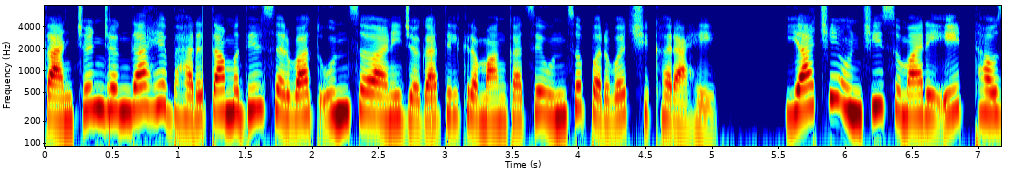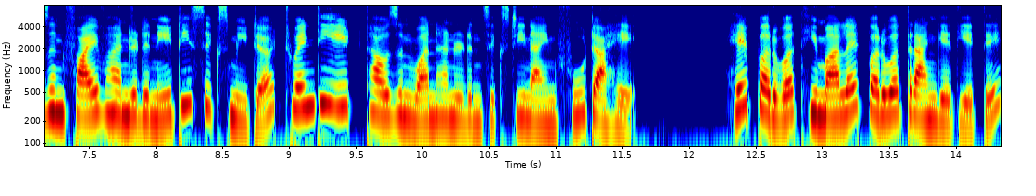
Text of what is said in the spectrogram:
कांचनजंगा हे भारतामधील सर्वात उंच आणि जगातील क्रमांकाचे उंच पर्वत शिखर आहे. याची उंची सुमारे eight thousand five hundred eighty six metre twenty eight thousand one hundred sixty nine foot आहे. हे पर्वत हिमालय पर्वतरांगेत येते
